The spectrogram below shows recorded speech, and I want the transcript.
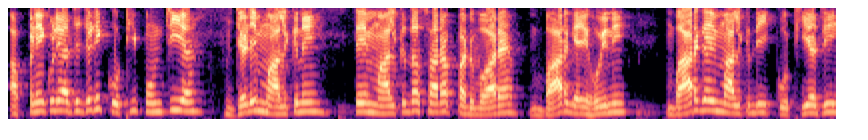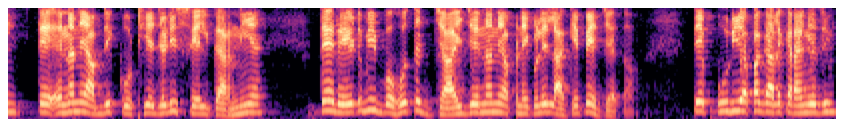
ਆਪਣੇ ਕੋਲੇ ਅੱਜ ਜਿਹੜੀ ਕੋਠੀ ਪਹੁੰਚੀ ਆ, ਜਿਹੜੇ ਮਾਲਕ ਨੇ, ਤੇ ਮਾਲਕ ਦਾ ਸਾਰਾ ਪਰਿਵਾਰ ਹੈ, ਬਾਹਰ ਗਏ ਹੋਏ ਨੇ। ਬਾਹਰ ਗਏ ਮਾਲਕ ਦੀ ਕੋਠੀ ਆ ਜੀ, ਤੇ ਇਹਨਾਂ ਨੇ ਆਪਦੀ ਕੋਠੀ ਆ ਜਿਹੜੀ ਸੇਲ ਕਰਨੀ ਹੈ ਤੇ ਰੇਟ ਵੀ ਬਹੁਤ ਜਾਇਜ਼ ਇਹਨਾਂ ਨੇ ਆਪਣੇ ਕੋਲੇ ਲਾ ਕੇ ਭੇਜਿਆਗਾ ਤੇ ਪੂਰੀ ਆਪਾਂ ਗੱਲ ਕਰਾਂਗੇ ਜੀ।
